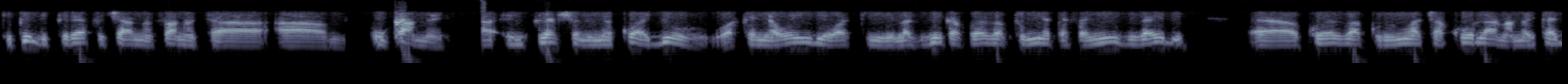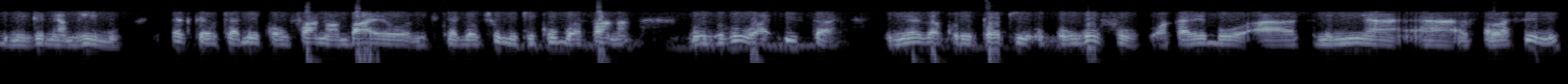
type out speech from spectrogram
kipindi kirefu chana sana cha um, ukame. Uh, inflation imekuwa juu, Wakenya wengi wakilazimika kuweza kutumia pesa nyingi zaidi uh, kuweza kununua chakula na mahitaji mengine ya muhimu. Sekta ya utalii kwa mfano, ambayo ni kitega uchumi kikubwa sana, mwezi huu wa Easter imeweza kuripoti upungufu wa karibu asilimia uh, thelathini uh,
